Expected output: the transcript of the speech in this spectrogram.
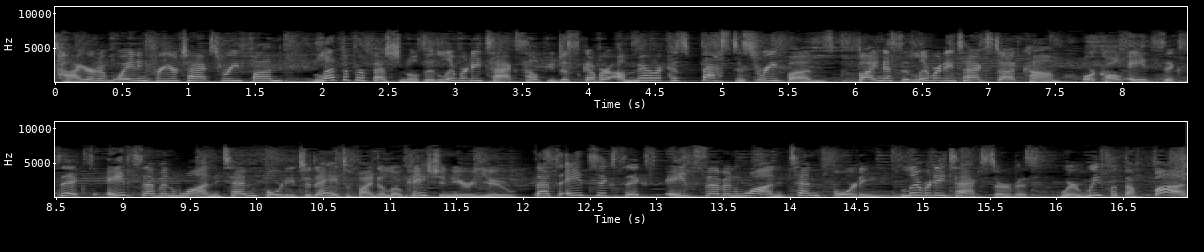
Tired of waiting for your tax refund? Let the professionals at Liberty Tax help you discover America's fastest refunds. Find us at libertytax.com or call 866-871-1040 today to find a location near you. That's 866-871-1040. Liberty Tax Service, where we put the fun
